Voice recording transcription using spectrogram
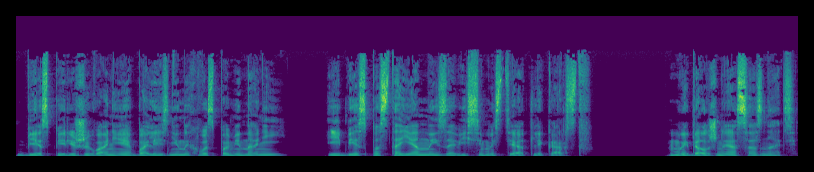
без переживания болезненных воспоминаний и без постоянной зависимости от лекарств. Мы должны осознать,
